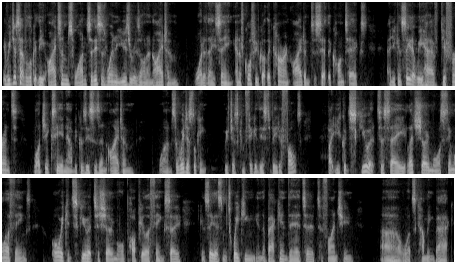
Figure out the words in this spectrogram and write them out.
If we just have a look at the items one, so this is when a user is on an item, what are they seeing? And of course, we've got the current item to set the context. And you can see that we have different logics here now because this is an item one. So we're just looking, we've just configured this to be default but you could skew it to say, let's show more similar things, or we could skew it to show more popular things. So you can see there's some tweaking in the back end there to, to fine tune uh, what's coming back.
